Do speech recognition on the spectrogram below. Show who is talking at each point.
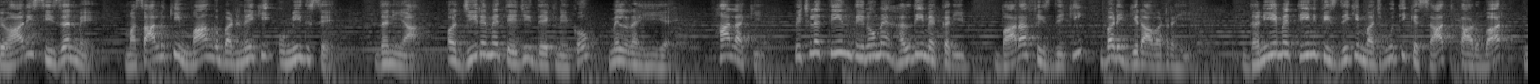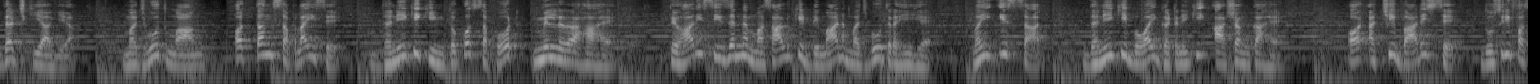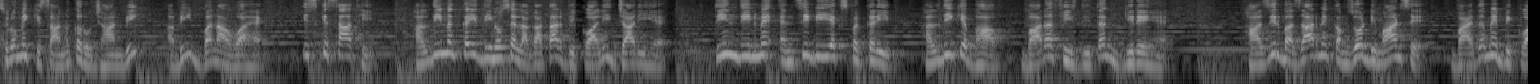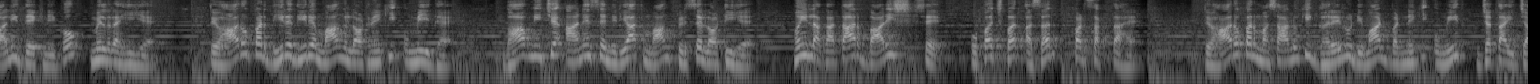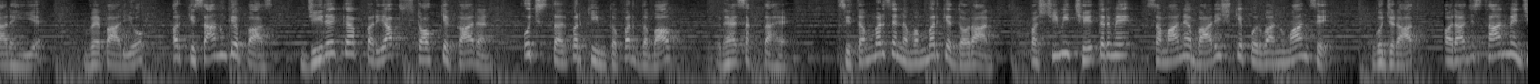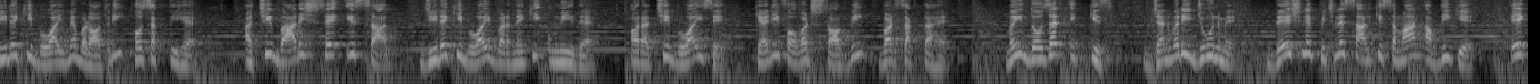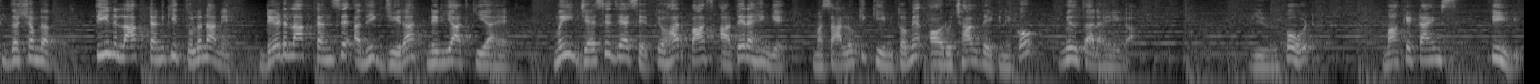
Speaker 1: त्योहारी सीज़न में मसालों की मांग बढ़ने की उम्मीद से धनिया और जीरे में तेज़ी देखने को मिल रही है। हालाँकि, पिछले तीन दिनों में हल्दी में करीब 12 फ़ीसदी की बड़ी गिरावट रही। धनिये में तीन फ़ीसदी की मजबूती के साथ कारोबार दर्ज किया गया। मज़बूत मांग और तंग सप्लाई से धनिये की कीमतों को सपोर्ट मिल रहा है। त्योहारी सीज़न में मसालों की डिमांड मज़बूत रही है। वहीं इस साल धनिये की बुआई घटने की आशंका है। और अच्छी बारिश से दूसरी फ़सलों में किसानों का रुझान भी अभी बना हुआ है। इसके साथ ही हल्दी में कई दिनों से लगातार बिकवाली जारी है। तीन दिन में एनसीडीएक्स पर करीब हल्दी के भाव 12 फ़ीसदी तक गिरे हैं। हाजिर बाज़ार में कमज़ोर डिमांड से वायदे में बिकवाली देखने को मिल रही है। त्योहारों पर धीरे धीरे मांग लौटने की उम्मीद है। भाव नीचे आने से निर्यात मांग फिर से लौटी है। वहीं लगातार बारिश से उपज पर असर पड़ सकता है। त्योहारों पर मसालों की घरेलू डिमांड बढ़ने की उम्मीद जताई जा रही है। व्यापारियों और किसानों के पास जीरे का पर्याप्त स्टॉक के कारण उच्च स्तर पर कीमतों पर दबाव रह सकता है। सितंबर से नवंबर के दौरान पश्चिमी क्षेत्र में सामान्य बारिश के पूर्वानुमान से गुजरात और राजस्थान में जीरे की बुआई में बढ़ोतरी हो सकती है। अच्छी बारिश से इस साल जीरे की बुआई बढ़ने की उम्मीद है और अच्छी बुआई से कैरी फॉरवर्ड स्टॉक भी बढ़ सकता है। वहीं 2021 जनवरी जून में देश ने पिछले साल की समान अवधि के एक दशमलव तीन लाख टन की तुलना में डेढ़ लाख टन से अधिक जीरा निर्यात किया है। वही जैसे जैसे त्योहार पास आते रहेंगे, मसालों की कीमतों में और उछाल देखने को मिलता रहेगा। Report Market Times, TV.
